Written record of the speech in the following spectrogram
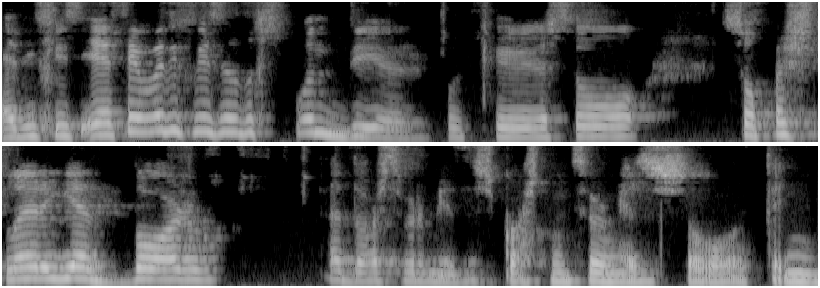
é difícil, é uma difícil de responder, porque eu sou, sou pasteleira e adoro, adoro sobremesas, gosto muito de sobremesas, sou, tenho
